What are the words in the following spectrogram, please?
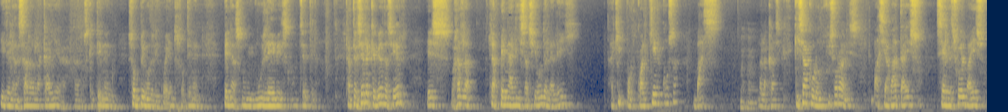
y de lanzar a la calle a, los que tienen, son primos delincuentes o tienen penas muy, muy leves, etc. La tercera que habían de hacer es bajar la, la penalización de la ley. Aquí por cualquier cosa vas a la cárcel. Quizá con los juicios orales se abata eso, se resuelva eso.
